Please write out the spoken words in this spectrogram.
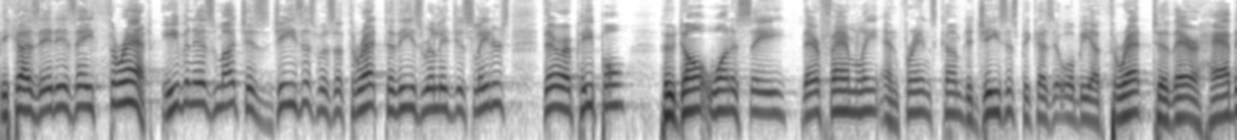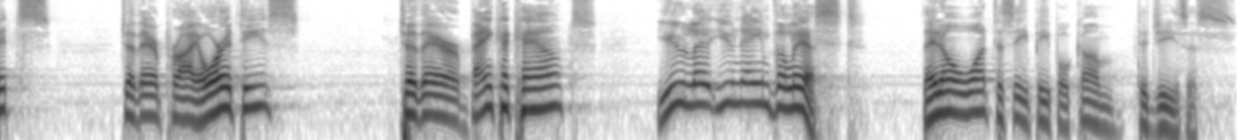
because it is a threat. Even as much as Jesus was a threat to these religious leaders, there are people who don't want to see their family and friends come to Jesus because it will be a threat to their habits, to their priorities, to their bank accounts. You, let, you name the list. They don't want to see people come to Jesus.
